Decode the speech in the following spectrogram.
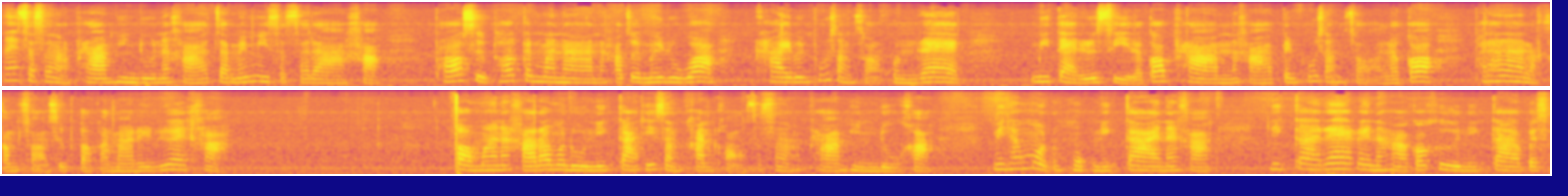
ในศาสนาพราหมณ์ฮินดูนะคะ จะไม่มีศาสดาค่ะ เพราะสืบทอดกันมานานนะคะ จนไม่รู้ว่าใครเป็นผู้สั่งสอนคนแรก มีแต่ฤาษีแล้วก็พราหมณ์นะคะ เป็นผู้สั่งสอนแล้วก็พัฒนาหลักคำสอนสืบต่อกันมาเรื่อยๆ ค่ะ ต่อมานะคะ เรามาดูนิกายที่สำคัญของศาสนาพราหมณ์ฮินดูค่ะ มีทั้งหมด 6 นิกายนะคะนิกายแรกเลยนะคะ ก็คือนิกายไวยส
